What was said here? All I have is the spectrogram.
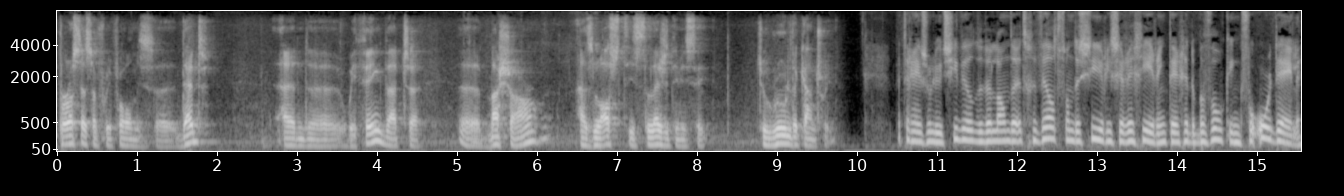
process of reform is uh, dead. And uh, we think that Bashar has lost his legitimacy to rule the country. Met de resolutie wilden de landen het geweld van de Syrische regering tegen de bevolking veroordelen.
